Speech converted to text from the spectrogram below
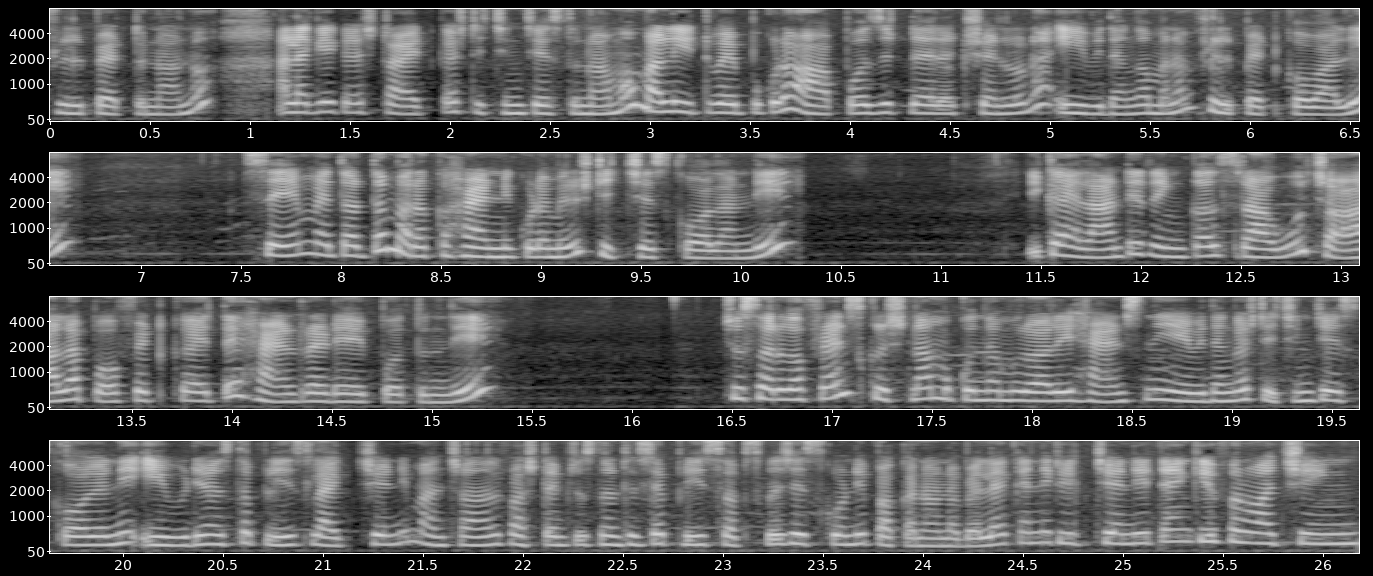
ఫ్రిల్ పెడుతున్నాను. అలాగే ఇక్కడ స్ట్రైట్గా స్టిచ్చింగ్ చేస్తున్నాము. మళ్ళీ ఇటువైపు కూడా ఆపోజిట్ డైరెక్షన్లోనే ఈ విధంగా మనం ఫ్రిల్ పెట్టుకోవాలి. సేమ్ మెథడ్తో మరొక హ్యాండ్ని కూడా మీరు స్టిచ్ చేసుకోవాలండి. ఇక ఎలాంటి రింకల్స్ రావు చాలా పర్ఫెక్ట్గా అయితే హ్యాండ్ రెడీ అయిపోతుంది. చూసారుగా ఫ్రెండ్స్ కృష్ణ ముకుంద మురారి హ్యాండ్స్ని ఏ విధంగా స్టిచ్చింగ్ చేసుకోవాలని ఈ వీడియో వస్తే ప్లీజ్ లైక్ చేయండి. మన ఛానల్ ఫస్ట్ టైం చూసినట్లయితే ప్లీజ్ సబ్స్క్రైబ్ చేసుకోండి. పక్కన ఉన్న బెల్ ఐకాన్ని క్లిక్ చేయండి. థ్యాంక్ ఫర్ వాచింగ్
